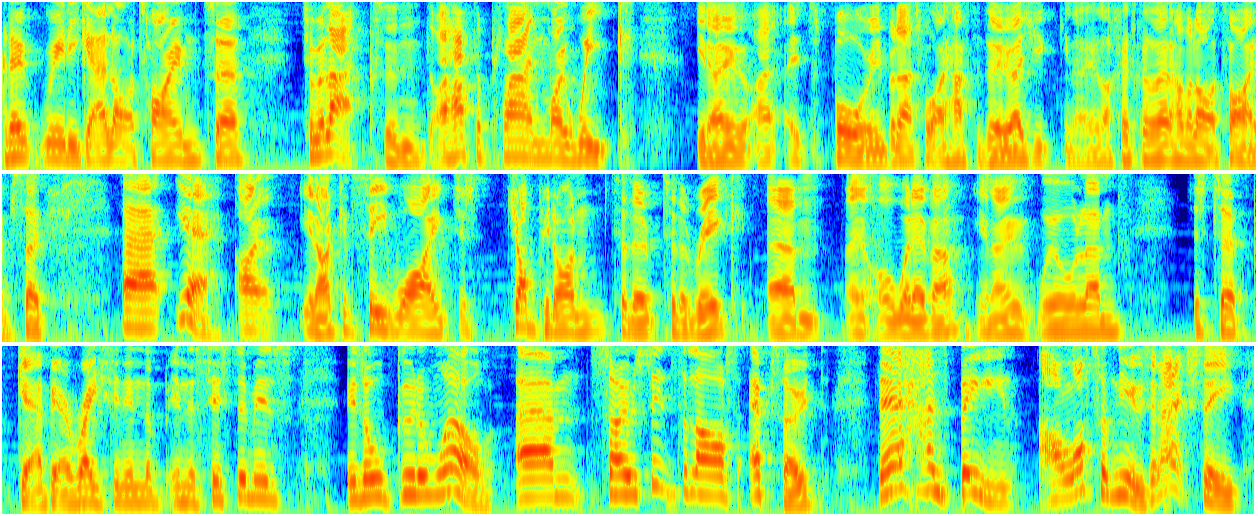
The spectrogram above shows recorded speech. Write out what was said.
I don't really get a lot of time to to relax, and I have to plan my week you know, I, it's boring, but that's what I have to do. As you, you know, like because I don't have a lot of time. So, uh, yeah, I, you know, I can see why just jumping on to the to the rig um, and, or whatever, you know, will um, just to get a bit of racing in the in the system is is all good and well. Um, so since the last episode, there has been a lot of news, and actually,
